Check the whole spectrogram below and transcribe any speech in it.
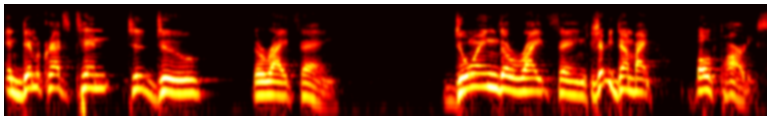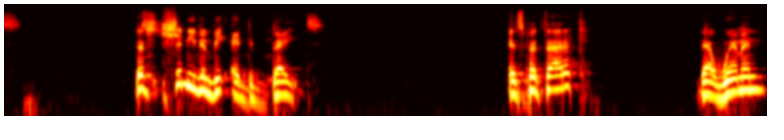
And Democrats tend to do the right thing. Doing the right thing should be done by both parties. This shouldn't even be a debate. It's pathetic that women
